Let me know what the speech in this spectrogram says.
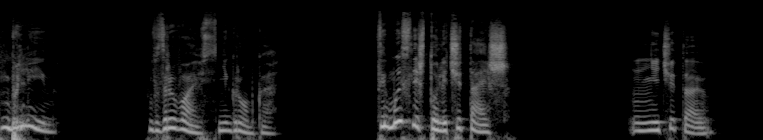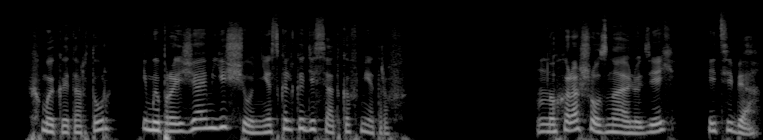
«Блин!» Взрываюсь негромко. «Ты мысли, что ли, читаешь?» «Не читаю», — хмыкает Артур, и мы проезжаем еще несколько десятков метров. «Но хорошо знаю людей и тебя».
